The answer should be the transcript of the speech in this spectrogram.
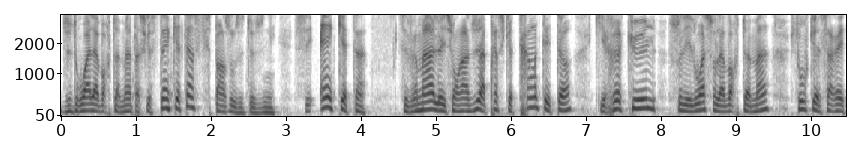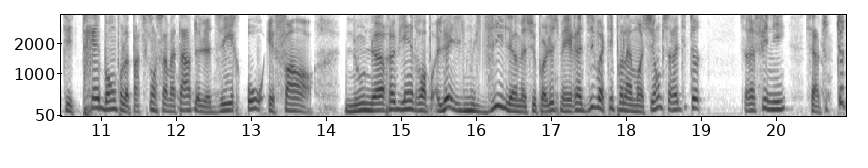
du droit à l'avortement. Parce que c'est inquiétant ce qui se passe aux États-Unis. C'est inquiétant. C'est vraiment, là, ils sont rendus à presque 30 États qui reculent sur les lois sur l'avortement. Je trouve que ça aurait été très bon pour le Parti conservateur de le dire haut et fort. Nous ne reviendrons pas. Là, il nous le dit, là, M. Paulus, mais il aurait dit voter pour la motion, puis ça aurait été tout. Ça aurait fini. Ça aurait tout, tout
